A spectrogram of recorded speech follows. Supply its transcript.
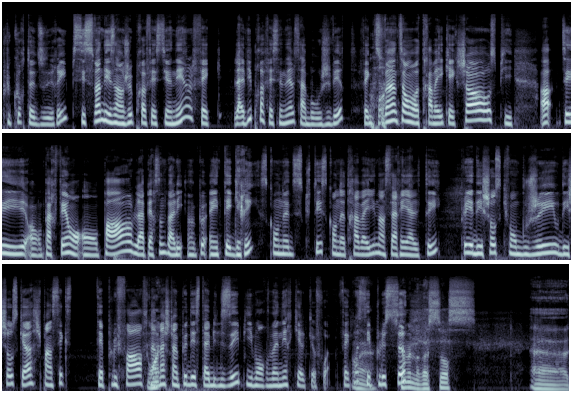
plus courte durée. Puis c'est souvent des enjeux professionnels. Fait que la vie professionnelle, ça bouge vite. Fait que souvent, tu sais, on va travailler quelque chose, puis, ah, tu sais, on, parfait, on, on part, la personne va aller un peu intégrer ce qu'on a discuté, ce qu'on a travaillé dans sa réalité. Puis il y a des choses qui vont bouger ou des choses que ah, je pensais que c'était plus fort. Finalement, Ouais. j'étais un peu déstabilisée, puis ils vont revenir quelques fois. Fait que moi, Ouais. c'est plus C'est ça. comme une ressource, euh,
